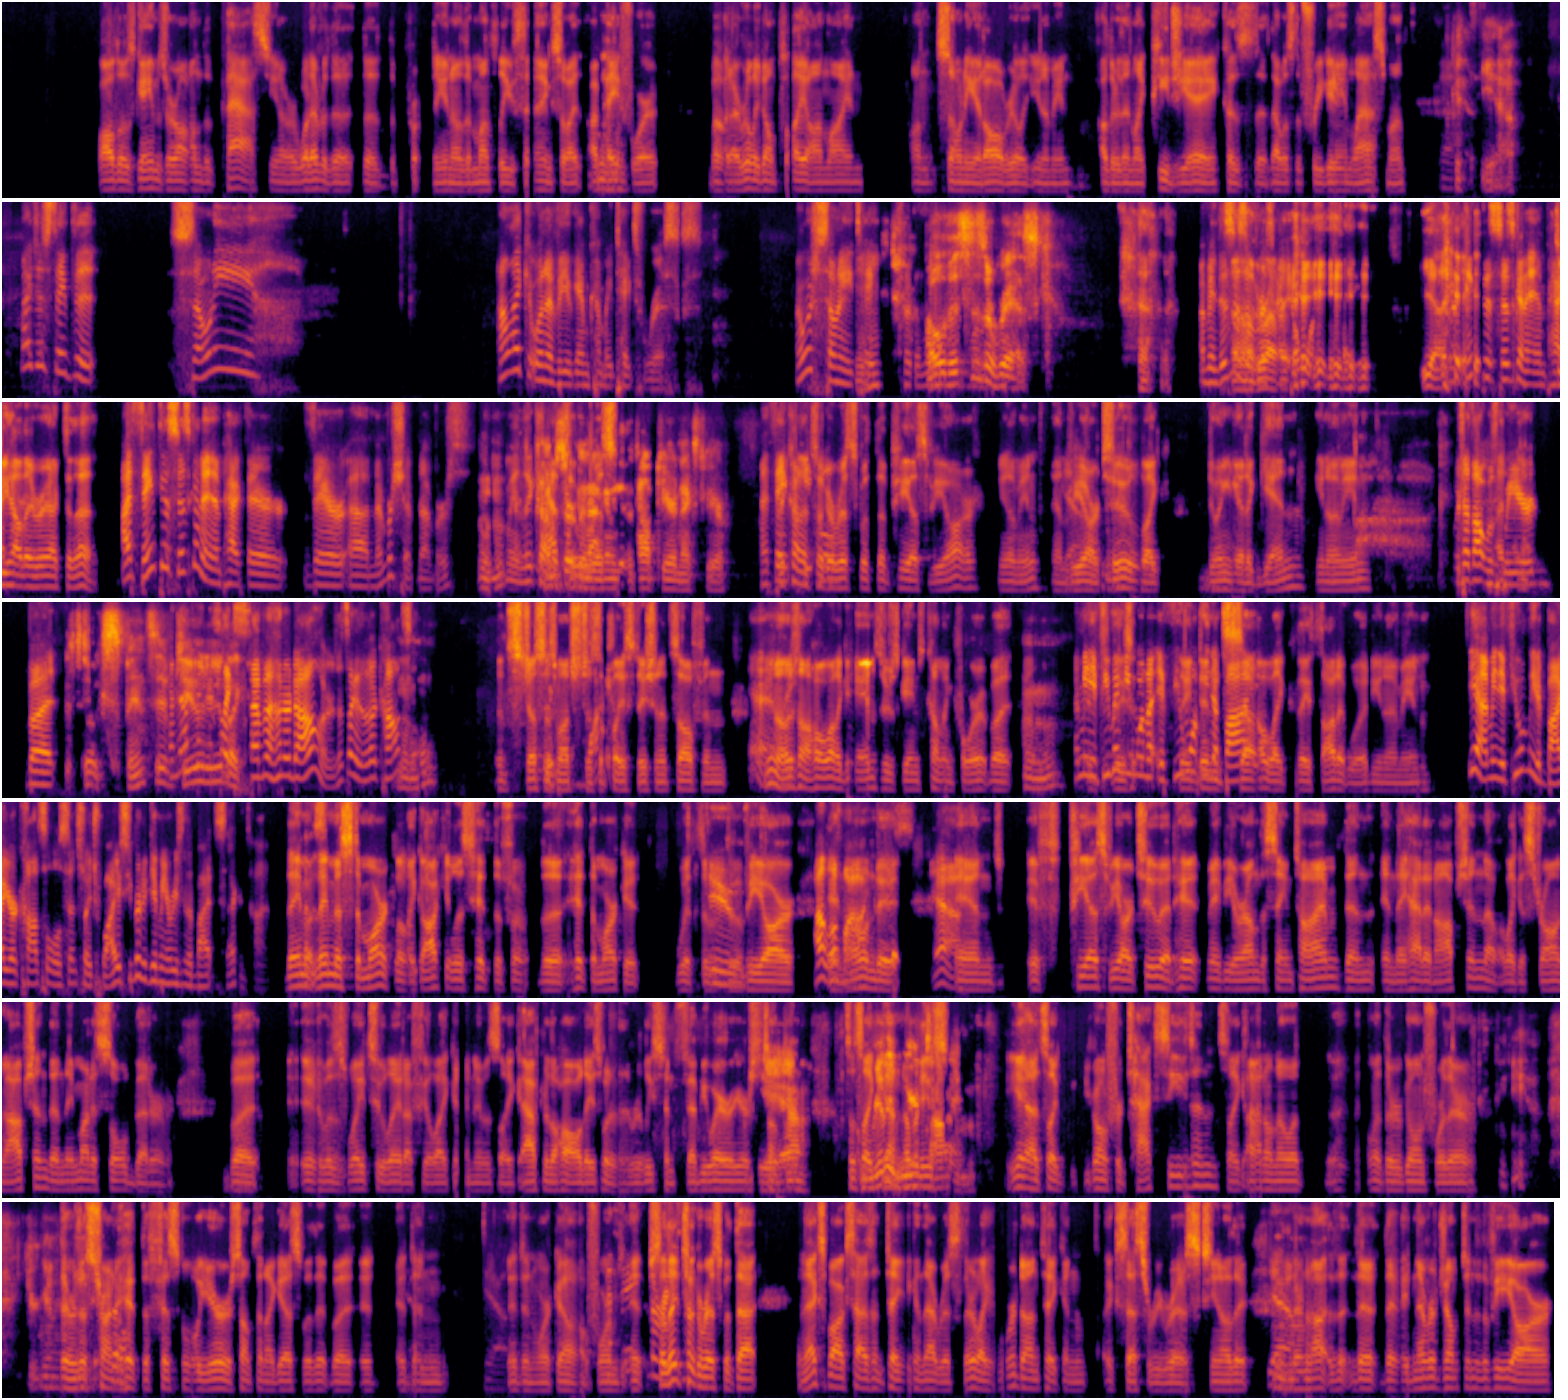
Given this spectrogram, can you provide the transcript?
all those games are on the pass, you know, or whatever the the the you know the monthly thing. So I, I pay Mhm. for it, but I really don't play online on Sony at all. Really, you know, what I mean, other than like PGA because that was the free game last month. Yeah. yeah, I just think that Sony. I like it when a video game company takes risks. I wish Sony take, took a little. oh, this is a risk. I mean, this is Uh, a risk. I right. don't take. yeah. I think this is going to impact. See how they react to that. I think this is going to impact their their uh, membership numbers. Mhm. I mean, they kind I'm of certainly not going to get the top tier next year. I they think kind of took a risk with the PSVR, you know what I mean, and Yeah. VR too, like doing it again, you know what I mean. Which I thought was I- weird, but It's so expensive too, thing dude. like, Like, seven hundred dollars. That's like another console. mhm. It's just as much as the PlayStation itself, and Yeah, you know, like- there's not a whole lot of games. There's games coming for it, but Mhm. I mean, if it's- you maybe they- want to, if you they want me to buy, sell like they thought it would. You know what I mean? yeah, I mean, if you want me to buy your console essentially twice, you better give me a reason to buy it the second time. They they missed the mark. Like Oculus hit the the hit the market with the, the VR, I love And my owned Oculus. Yeah, and if PSVR two had hit maybe around the same time, then and they had an option that like a strong option, then they might have sold better. But it was way too late. I feel like, and it was like after the holidays, what it released in February or something. Yeah. So it's like really yeah, weird nobody's. time. Yeah, it's like you're going for tax season. It's like I don't know what uh, what they're going for there. Yeah, you're gonna. They were need just it. trying to hit the fiscal year or something, I guess, with it, but it it Yeah. didn't yeah. it didn't work out for them. It- the so they took a risk with that. And Xbox hasn't taken that risk. They're like, we're done taking accessory risks. You know, they Yeah. they're not they they never jumped into the VR.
